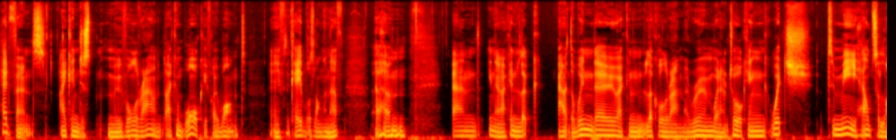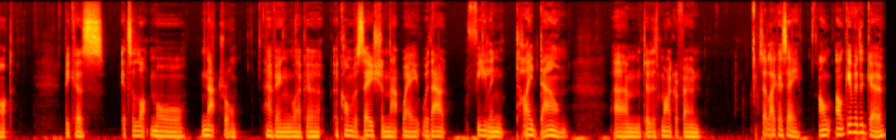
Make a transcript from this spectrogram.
headphones, I can just move all around. I can walk if I want, if the cable's long enough. Um, and, you know, I can look out the window, I can look all around my room when I'm talking, which to me helps a lot because it's a lot more natural having like a, a conversation that way without feeling tied down um, to this microphone. So, like I say, I'll, I'll give it a go,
